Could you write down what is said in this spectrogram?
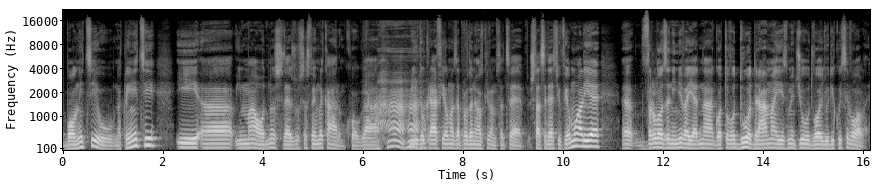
bolnici, u, na klinici i uh, ima odnos, vezu sa svojim lekarom, koga aha, aha, mi do kraja filma, zapravo da ne otkrivam sad sve šta se desi u filmu, ali je uh, vrlo zanimljiva jedna gotovo duo drama između dvoje ljudi koji se vole.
